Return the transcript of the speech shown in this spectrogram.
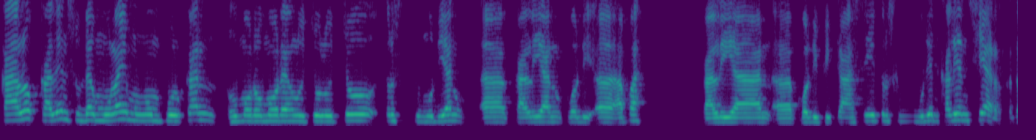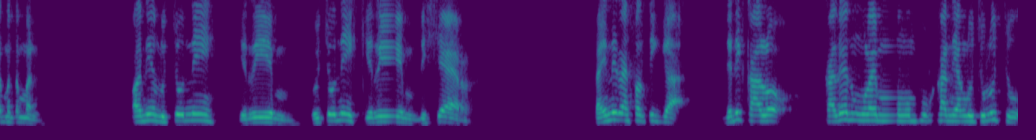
kalau kalian sudah mulai mengumpulkan humor-humor yang lucu-lucu, terus kemudian uh, kalian kodi, uh, apa? Kalian uh, kodifikasi, terus kemudian kalian share ke teman-teman. Oh ini lucu nih, kirim. Lucu nih, kirim, di-share. Nah ini level 3. Jadi kalau kalian mulai mengumpulkan yang lucu-lucu,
